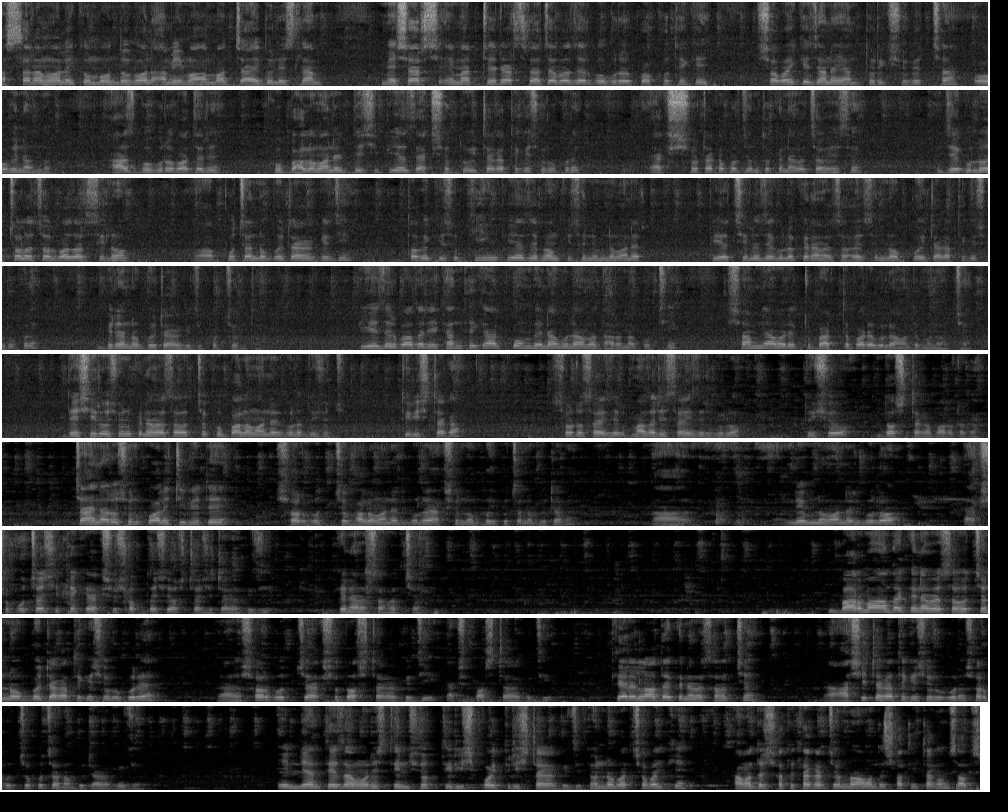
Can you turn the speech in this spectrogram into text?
আসসালামু আলাইকুম বন্ধুগণ, আমি Mohammad Zahidul Islam, messrs MR traders Rajabazar বগুড়ার পক্ষ থেকে সবাইকে জানাই আন্তরিক শুভেচ্ছা ও অভিনন্দন। আজ বগুড়া বাজারে খুব ভালো মানের দেশি পেঁয়াজ একশো দুই টাকা থেকে শুরু করে একশো টাকা পর্যন্ত কেনাবেচা হয়েছে, যেগুলো চলাচল বাজার ছিল পঁচানব্বই টাকা কেজি। তবে কিছু কিং পেঁয়াজ এবং কিছু নিম্নমানের পেঁয়াজ ছিল, যেগুলো কেনা বেচা হয়েছে, নব্বই টাকা থেকে শুরু করে বিরানব্বই টাকা কেজি পর্যন্ত। পেঁয়াজের বাজার এখান থেকে আর কমবে না বলে আমরা ধারণা করছি। সামনে আবার একটু বাড়তে পারে বলে আমাদের মনে হচ্ছে। দেশি রসুন কেনা বেচা হচ্ছে খুব ভালো মানেরগুলো দুশো তিরিশ টাকা। ছোটো সাইজের, মাঝারি সাইজেরগুলো দুইশো দশ টাকা, বারো টাকা। চায়না রসুন কোয়ালিটি ভেদে সর্বোচ্চ ভালো মানেরগুলো একশো নব্বই, পঁচানব্বই টাকা। নিম্নমানেরগুলো একশো পঁচাশি থেকে একশো সপ্তাশি, অষ্টাশি টাকা কেজি কেনা বেচা হচ্ছে। বার্মা আদা কেনা বেচা হচ্ছে নব্বই টাকা থেকে শুরু করে সর্বোচ্চ একশো দশ টাকা কেজি, একশো পাঁচ টাকা কেজি। কেরালা আদা কেনা বেচা হচ্ছে আশি টাকা থেকে শুরু করে সর্বোচ্চ পঁচানব্বই টাকা কেজি। ইন্ডিয়ান তেজামরিচ তিনশো তিরিশ পঁয়ত্রিশ টাকা কেজি। ধন্যবাদ সবাইকে। আমাদের সাথে থাকার জন্য আমাদের সাথেই থাকুন সাবস্ক্রাইব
